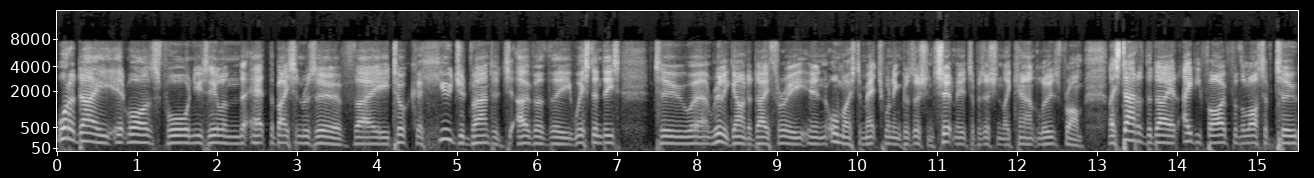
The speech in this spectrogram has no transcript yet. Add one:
What a day it was for New Zealand at the Basin Reserve. They took a huge advantage over the West Indies to uh, really go into day three in almost a match winning position. Certainly, it's a position they can't lose from. They started the day at 85 for the loss of two,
